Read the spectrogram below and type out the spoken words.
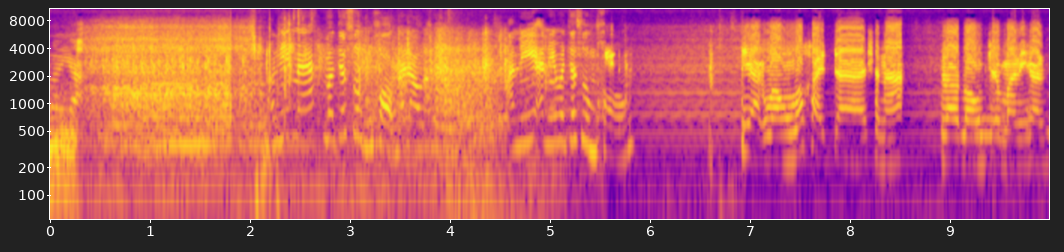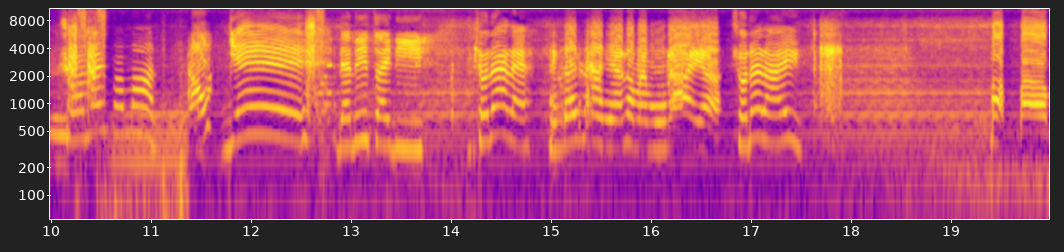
ไรอะอันนี้ไหมมันจะสุ่มของให้เราโชว์อันนี้อันนี้มันจะสุ่มของ อยากลองว่าใครจะชนะ เราลองจะมานี้กัน โชว์ไม่ประมาท เอ้า เย้ แดดดี้ใจดี โชว์ได้อะไรมึงได้ไงอะทำไมมึงได้อะโชว์ได้อะไรปรับปราม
